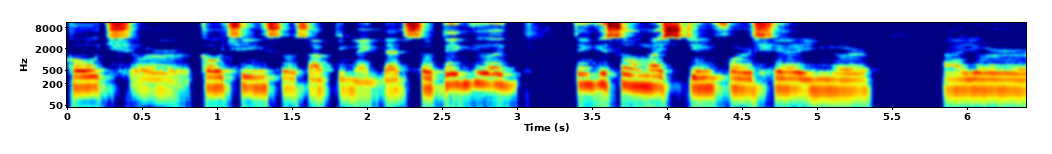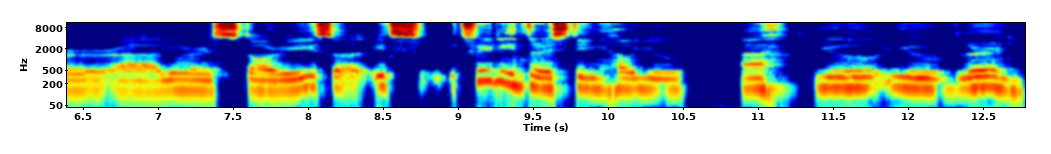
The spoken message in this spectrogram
coach or coaching or something like that. So thank you, thank you so much, Jane, for sharing your uh, your uh, your story. So it's it's really interesting how you uh, you you learn,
